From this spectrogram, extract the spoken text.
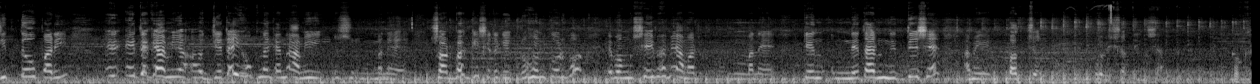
জিততেও পারি। এটাকে আমি যেটাই হোক না কেন আমি মানে সর্বাগ্যে সেটাকে গ্রহণ করব এবং সেইভাবে আমার মানে নেতার নির্দেশে আমি পথ চলব ভবিষ্যতে ইনশাল্লাহ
